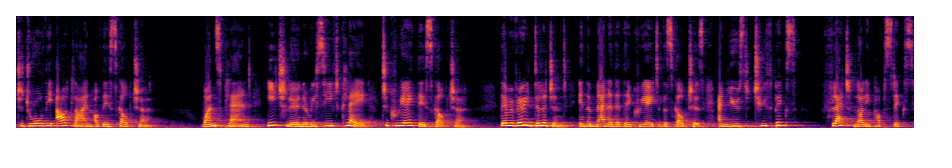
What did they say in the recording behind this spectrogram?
to draw the outline of their sculpture. Once planned, each learner received clay to create their sculpture. They were very diligent in the manner that they created the sculptures and used toothpicks, flat lollipop sticks,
